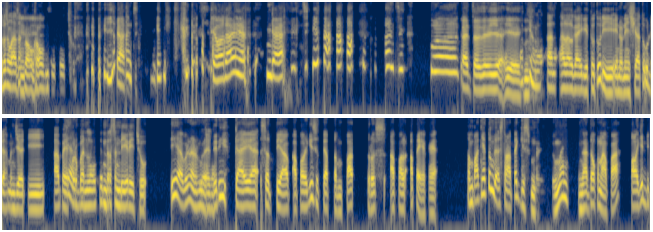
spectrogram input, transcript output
terus masa nongkrong di situ. Iya. Gimana ya? Enggak. Anjing. Wah, kacau sih. Iya, iya. Hal- hal-hal kayak gitu tuh di Indonesia tuh udah menjadi apa ya Iya. urban legend tersendiri cuk Iya benar benar. Iya kan? Jadi kayak setiap apalagi setiap tempat terus apa apa ya kayak tempatnya tuh nggak strategis sebenarnya. Cuman nggak tahu kenapa, apalagi di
